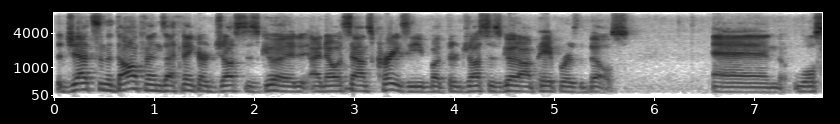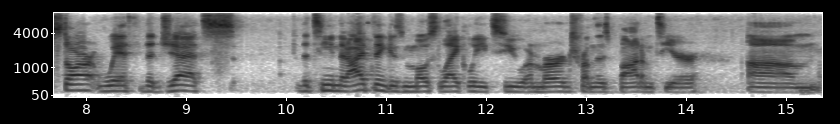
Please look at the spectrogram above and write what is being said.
The Jets and the Dolphins, I think, are just as good. I know it sounds crazy, but they're just as good on paper as the Bills. And we'll start with the Jets, the team that I think is most likely to emerge from this bottom tier. Um,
